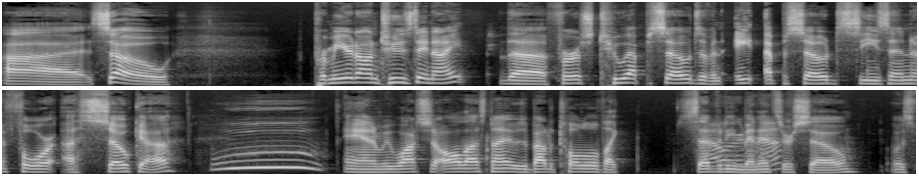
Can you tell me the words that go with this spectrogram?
Uh, so premiered on Tuesday night. The first two episodes of an eight episode season for Ahsoka. Woo! And we watched it all last night. It was about a total of like 70 Hour and a minutes or so. It was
